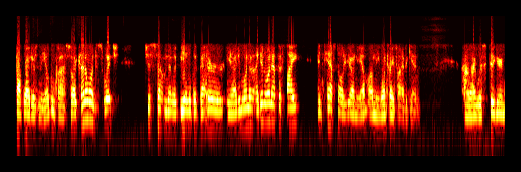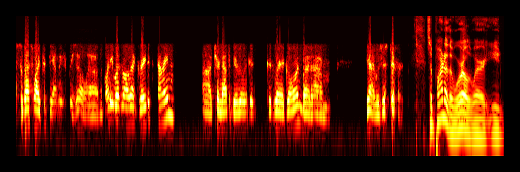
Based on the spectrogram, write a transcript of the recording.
top riders in the Open class. So I kind of wanted to switch, just something that would be a little bit better. You know, I didn't want to I didn't want to have to fight and test all year on the on the 125 again. Um, I was figuring, so that's why I took the avenue to Brazil. Uh, the money wasn't all that great at the time. Uh, it turned out to be a really good good way of going, but um, yeah, it was just different. It's a part of the world where you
